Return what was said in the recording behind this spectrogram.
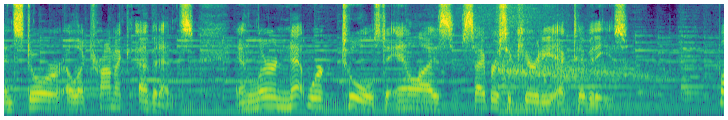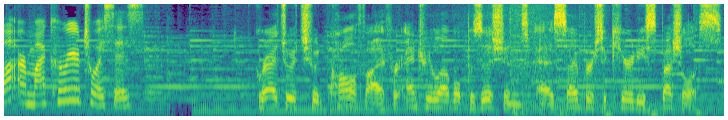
and store electronic evidence, and learn network tools to analyze cybersecurity activities. What are my career choices? Graduates should qualify for entry level positions as cybersecurity specialists,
